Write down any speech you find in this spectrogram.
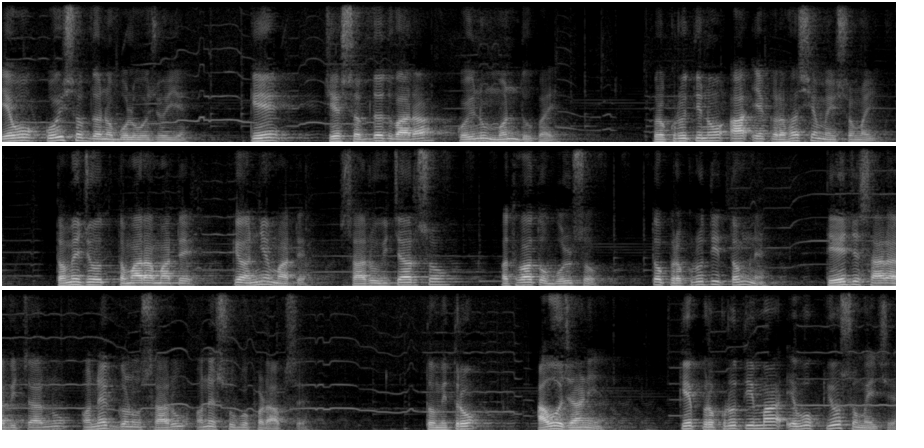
એવો કોઈ શબ્દ ન બોલવો જોઈએ કે જે શબ્દ દ્વારા કોઈનું મન દુભાય. પ્રકૃતિનો આ એક રહસ્યમય સમય. તમે જો તમારા માટે કે અન્ય માટે સારું વિચારશો અથવા તો બોલશો, તો પ્રકૃતિ તમને તે જ સારા વિચારનું અનેક ગણું સારું અને શુભ ફળ આપશે. તો મિત્રો, આવો જાણીએ કે પ્રકૃતિમાં એવો કયો સમય છે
